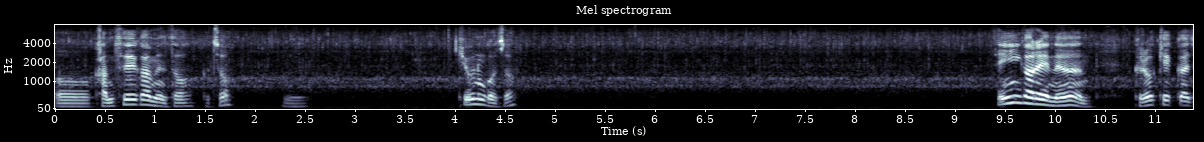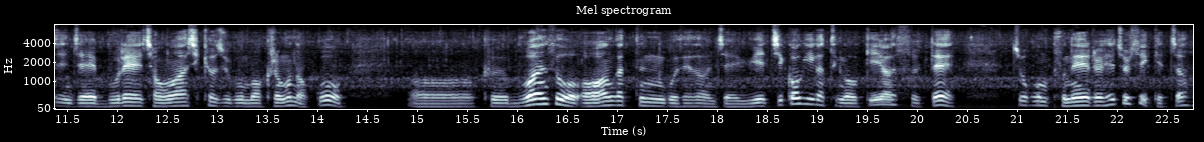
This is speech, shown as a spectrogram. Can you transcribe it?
어, 감수해 가면서 그쵸? 음, 키우는 거죠. 생이가래는 그렇게까지 이제 물에 정화시켜주고 뭐 그런 건 없고 어 그 무한소 어항 같은 곳에서 이제 위에 찌꺼기 같은 거 끼었을 때 조금 분해를 해줄 수 있겠죠.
